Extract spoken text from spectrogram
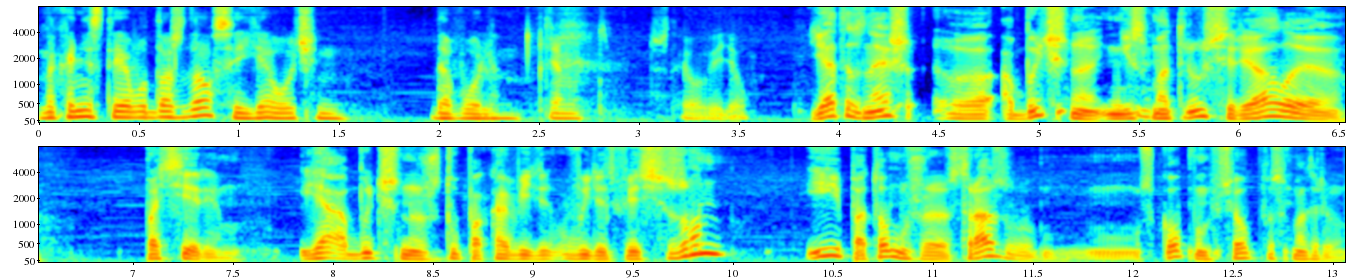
наконец-то я его дождался, и я очень доволен тем, что я увидел. Я, ты знаешь, э, обычно не смотрю сериалы по сериям. Я обычно жду, пока выйдет весь сезон, и потом уже сразу скопом все посмотрю.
